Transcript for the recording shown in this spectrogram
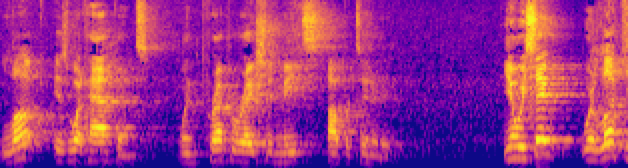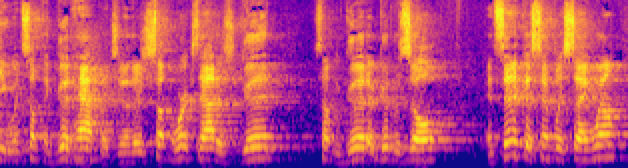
Luck is what happens when preparation meets opportunity. You know, we say we're lucky when something good happens. You know, there's something works out as good, something good, a good result. And Seneca is simply saying, well,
